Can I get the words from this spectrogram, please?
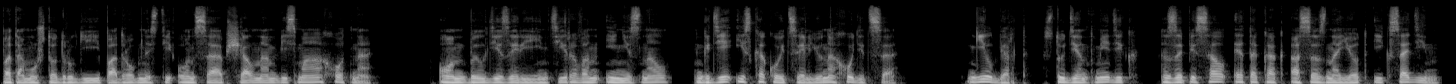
потому что другие подробности он сообщал нам весьма охотно. Он был дезориентирован и не знал, где и с какой целью находится. Гилберт, студент-медик, записал это как «осознает X1».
